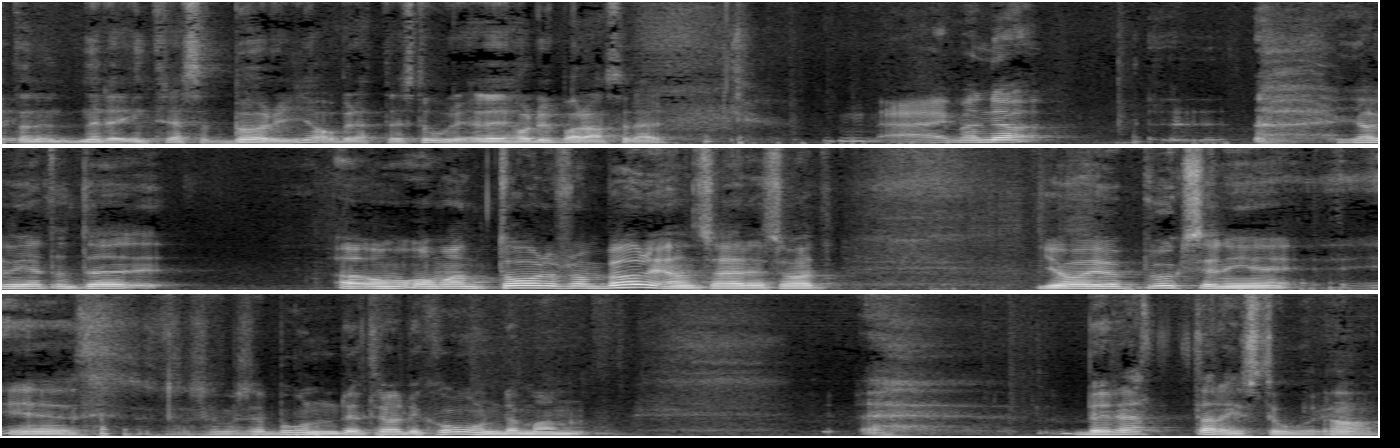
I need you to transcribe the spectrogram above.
veta när, det intresset börjar att berätta historier. Eller har du bara sådär? Nej, men jag... Jag vet inte. Om, om man tar det från början så är det så att jag är uppvuxen i, i ska man säga, bondetradition där man eh, berättar historier. Ja.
